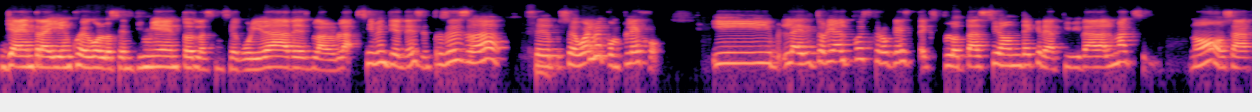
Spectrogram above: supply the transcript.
ya entra ahí en juego los sentimientos, las inseguridades, bla, bla, bla. ¿Sí me entiendes? Entonces ah, se, se vuelve complejo. Y la editorial, pues creo que es explotación de creatividad al máximo, ¿no? O sea,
